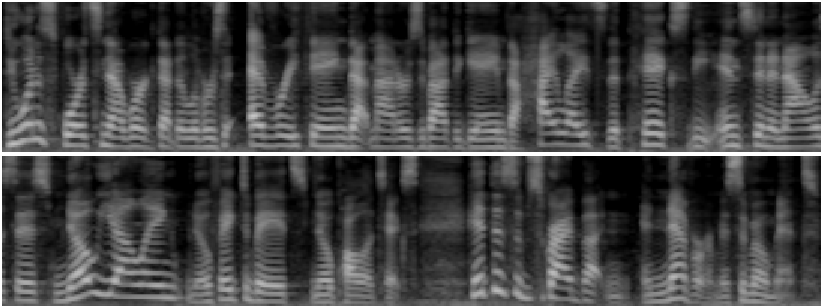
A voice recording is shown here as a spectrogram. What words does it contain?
Do you want a sports network that delivers everything that matters about the game? The highlights, the picks, the instant analysis, no yelling, no fake debates, no politics. Hit the subscribe button and never miss a moment.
